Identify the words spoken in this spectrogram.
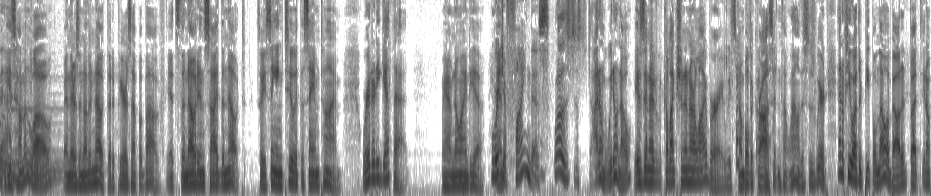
that. He's humming low, and there's another note that appears up above. It's the note inside the note. So he's singing two at the same time. Where did he get that? We have no idea. Where'd and, you find this? Well, it's just I don't. We don't know. It was in a collection in our library. We stumbled across it and thought, "Wow, this is weird." And a few other people know about it, but you know,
